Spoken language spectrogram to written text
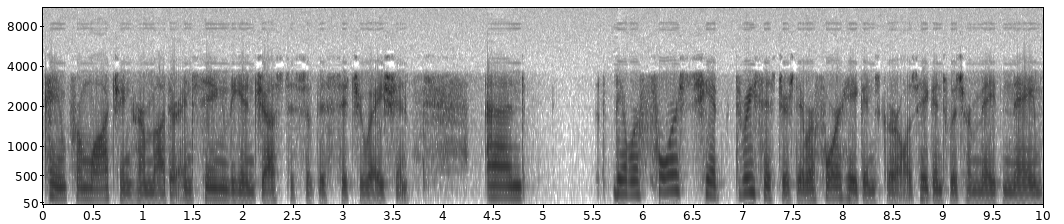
came from watching her mother and seeing the injustice of this situation. And there were four. She had three sisters. There were four Higgins girls. Higgins was her maiden name.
